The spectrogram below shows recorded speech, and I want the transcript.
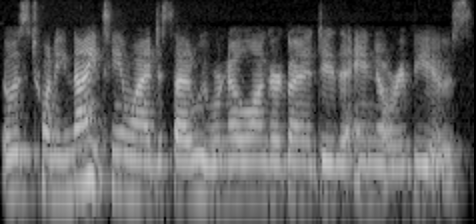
it was 2019 when I decided we were no longer going to do the annual reviews.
